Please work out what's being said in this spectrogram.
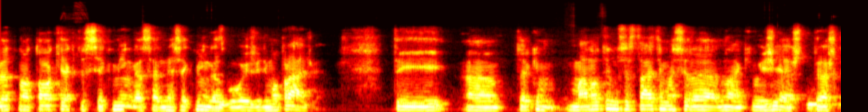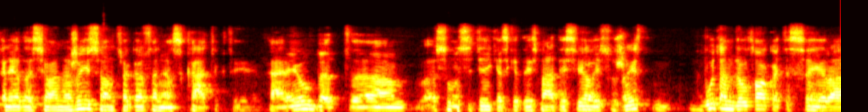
bet nuo to, kiek tu sėkmingas ar nesėkmingas buvai žaidimo pradžioje. Tai, uh, tarkim, mano tai nusistatymas yra, na, akivaizdžiai, aš prieš kalėdas jo nežaisiu antrą kartą, nes ką tik tai perėjau, bet uh, esu nusiteikęs kitais metais vėl jį sužaisti, būtent dėl to, kad jisai yra,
